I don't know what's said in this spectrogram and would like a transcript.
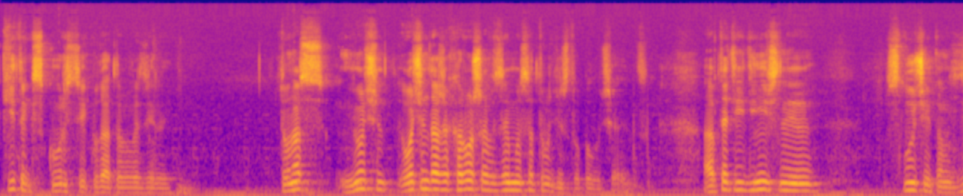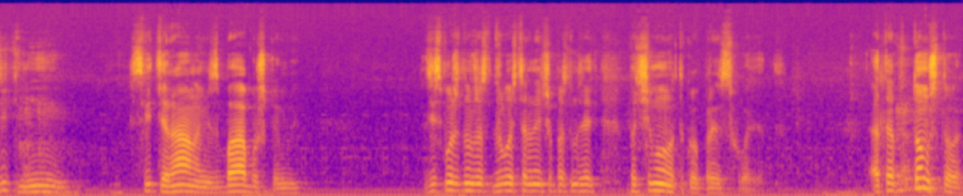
какие-то экскурсии куда-то вывозили. То у нас не очень, очень даже хорошее взаимосотрудничество получается. А вот эти единичные случаи там, с детьми, с ветеранами, с бабушками, здесь, может, нужно с другой стороны еще посмотреть, почему оно такое происходит. Это в том, что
